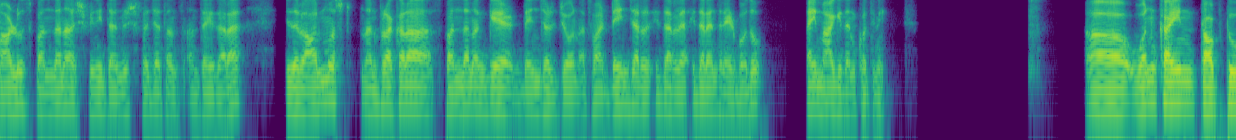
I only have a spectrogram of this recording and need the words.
ಮಾಳು, ಸ್ಪಂದನ, ಅಶ್ವಿನಿ, ಧನುಷ್, ರಜತ್ ಅನ್ಸ್ ಅಂತ ಇದ್ದಾರೆ ಇದರ ಆಲ್ಮೋಸ್ಟ್ ನನ್ನ ಪ್ರಕಾರ ಸ್ಪಂದನಗೆ ಡೇಂಜರ್ ಜೋನ್ ಅಥವಾ ಡೇಂಜರ್ ಇದಾರೆ ಇದಾರೆ ಅಂತ ಹೇಳ್ಬೋದು. ಟೈಮ್ ಆಗಿದೆ ಅನ್ಕೋತೀನಿ. One coin toss two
